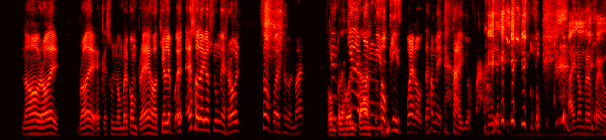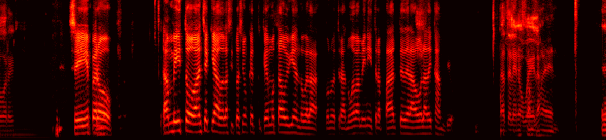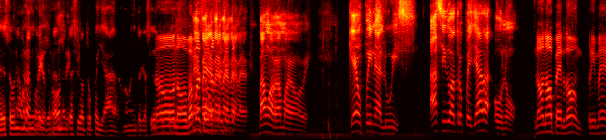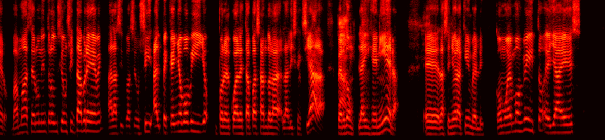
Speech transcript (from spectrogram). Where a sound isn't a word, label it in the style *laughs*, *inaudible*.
No, brother, brother, es que es un nombre complejo. ¿A quién le eso debió ser un error? Eso puede ser normal. Complejo ¿Quién, ¿quién le pone un hijo Kings? Bueno, déjame. *laughs* Ay, Dios *laughs* Hay nombres peores. Sí, pero han visto, han chequeado la situación que, que hemos estado viviendo con nuestra nueva ministra, parte de la ola de cambio. La telenovela. Eso es una ministra que realmente ha sido atropellada. Una que ha sido no, no, vamos a hacer Vamos a ver, vamos a ver, vamos a ver. ¿Qué opina Luis? ¿Ha sido atropellada o no? No, no, perdón. Primero, vamos a hacer una introducción cita breve a la situación, sí, al pequeño bobillo por el cual está pasando la, licenciada, perdón, la ingeniera, eh, la señora Kimberly. Como hemos visto, ella es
